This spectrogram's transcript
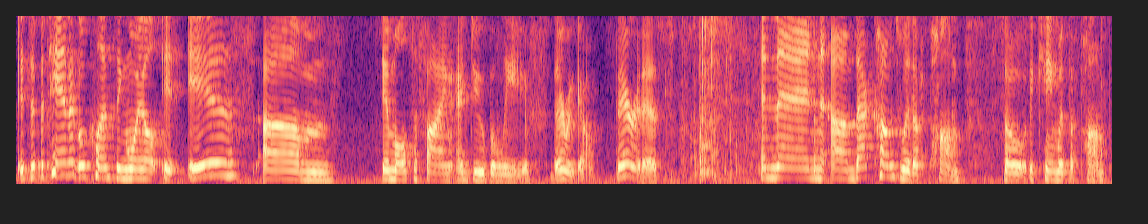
it's a botanical cleansing oil. It is um, emulsifying, I do believe. There we go. There it is. And then um, that comes with a pump. So it came with a pump.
